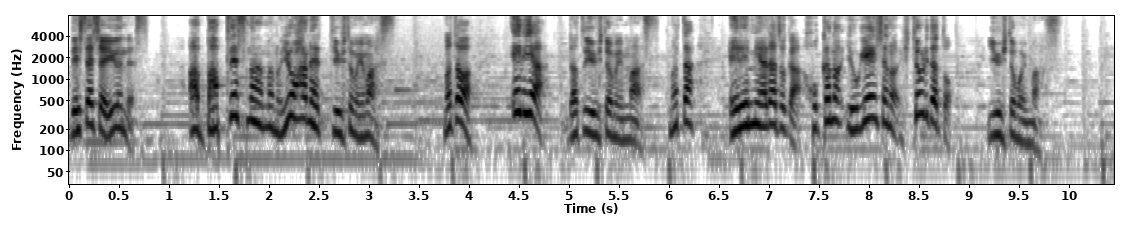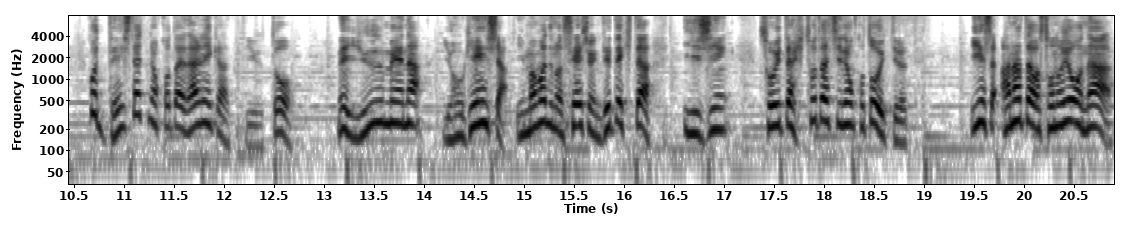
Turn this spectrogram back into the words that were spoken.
弟子たちは言うんです。あバプテスマのヨハネっていう人もいます。またはエリアだという人もいます。またエレミアだとか他の預言者の一人だという人もいます。これ弟子たちの答え何かっていうと、ね、有名な預言者今までの聖書に出てきた偉人そういった人たちのことを言ってるって。イエスあなたはそのような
